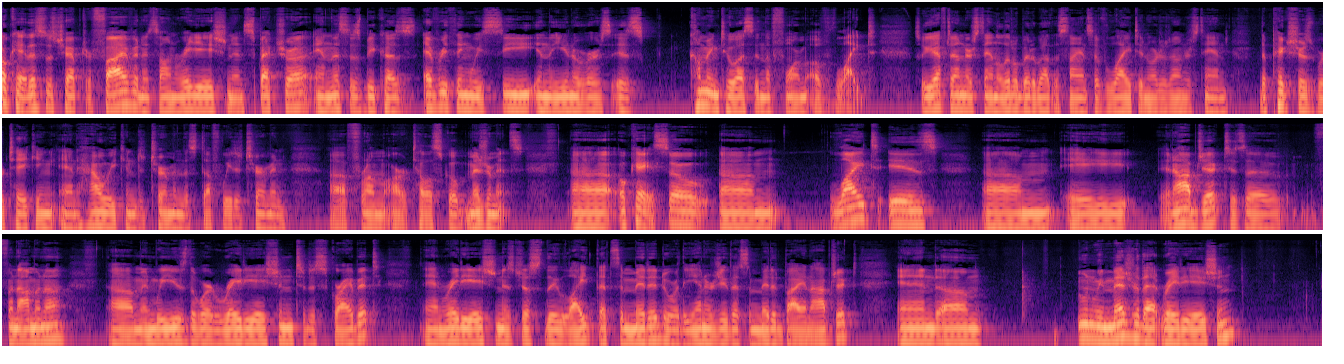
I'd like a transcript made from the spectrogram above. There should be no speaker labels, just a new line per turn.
Okay, this is chapter 5, and it's on radiation and spectra, and this is because everything we see in the universe is coming to us in the form of light. So you have to understand a little bit about the science of light in order to understand the pictures we're taking and how we can determine the stuff we determine uh, from our telescope measurements. Uh, okay, so um, light is um, a an object, it's a phenomena um, and we use the word radiation to describe it. And radiation is just the light that's emitted or the energy that's emitted by an object. And um, when we measure that radiation,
